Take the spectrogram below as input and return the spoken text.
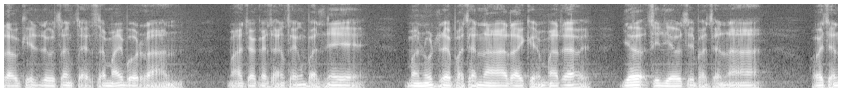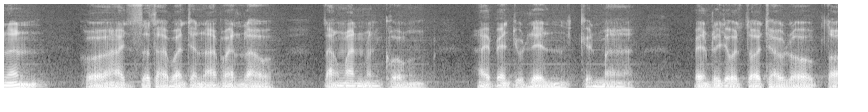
เราคิดดูตั้งแต่สมัยโบราณ มาจนกระทั่งถึงปัจจุบัน มนุษย์ได้พัฒนาอะไรขึ้นมาแล้ว เยอะสิเดียวสิพัฒนา เพราะฉะนั้น ขอให้สถาบันชนะพันเราตั้งมันมันคง ให้เป็นจุดเด่นขึ้นมา เป็นประโยชน์ต่อชาวโลกต่อ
